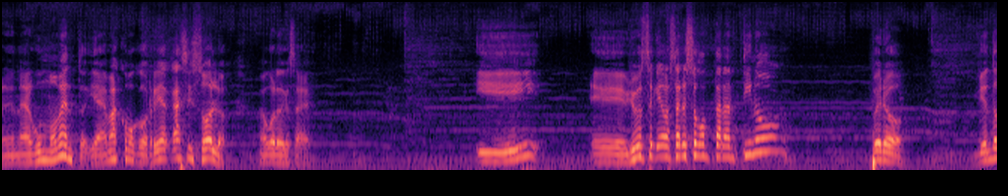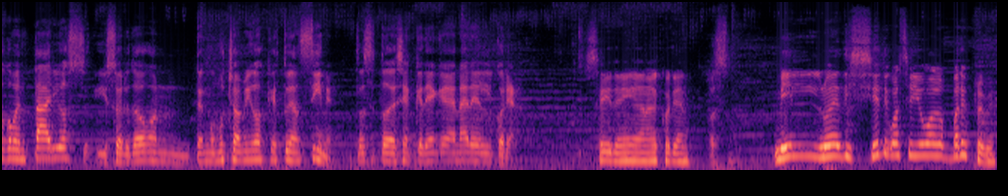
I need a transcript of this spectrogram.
En algún momento. Y además como corría casi solo. Me acuerdo que sabes. Y... eh, yo pensé que iba a pasar eso con Tarantino. Pero... Viendo comentarios y sobre todo con... Tengo muchos amigos que estudian cine. Entonces todos decían que tenían que ganar el coreano. Sí, tenía que ganar el coreano. O sea, 1917 igual se llevó varios premios.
